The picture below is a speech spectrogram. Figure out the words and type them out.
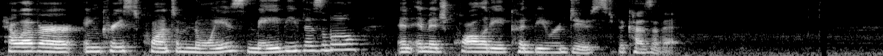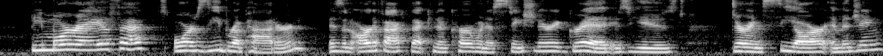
However, increased quantum noise may be visible and image quality could be reduced because of it. The Moiré effect or zebra pattern is an artifact that can occur when a stationary grid is used during CR imaging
